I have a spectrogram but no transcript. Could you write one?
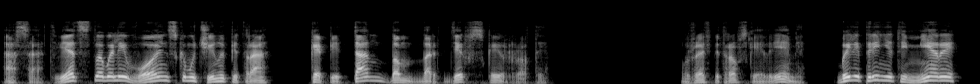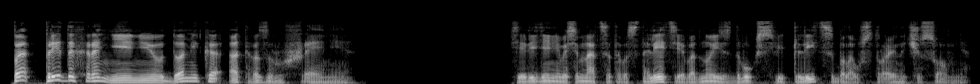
а соответствовали воинскому чину Петра, капитан бомбардирской роты. Уже в Петровское время были приняты меры по предохранению домика от разрушения. В середине XVIII столетия в одной из двух светлиц была устроена часовня.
